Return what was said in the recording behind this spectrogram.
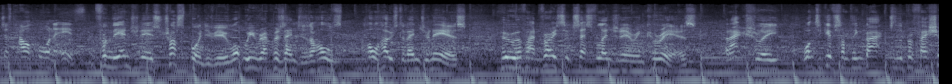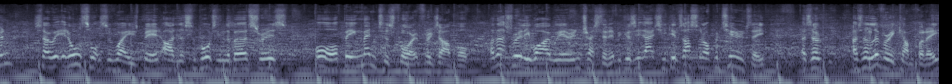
just how important it is. From the Engineers Trust point of view, what we represent is a whole, whole host of engineers who have had very successful engineering careers and actually want to give something back to the profession. So in all sorts of ways, be it either supporting the bursaries or being mentors for it, for example. And that's really why we're interested in it, because it actually gives us an opportunity as a, as a livery company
